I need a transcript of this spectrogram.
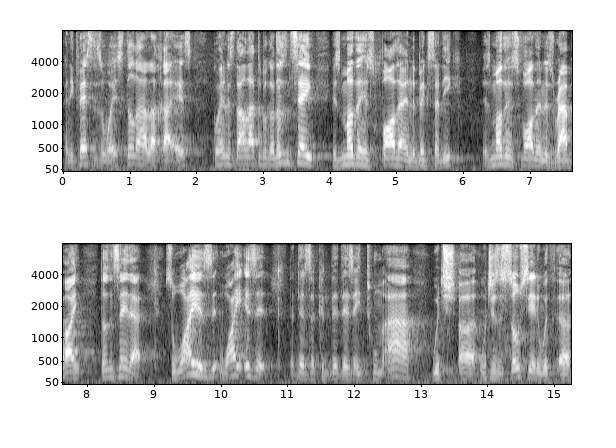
and he passes away, still the halacha is Kohen is not allowed to become. It doesn't say his mother, his father, and the big tzaddik. His mother, his father, and his rabbi. It doesn't say that. So why is it? Why is it that there's a that there's a tum'ah which uh, which is associated with uh,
